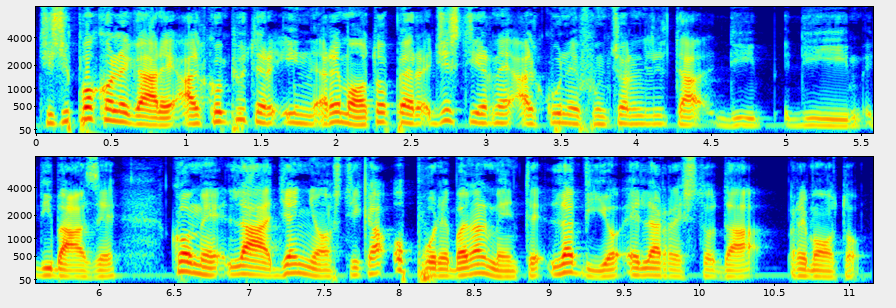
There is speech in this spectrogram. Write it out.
Ci si può collegare al computer in remoto per gestirne alcune funzionalità di, di, di base, come la diagnostica oppure banalmente l'avvio e l'arresto da remoto.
